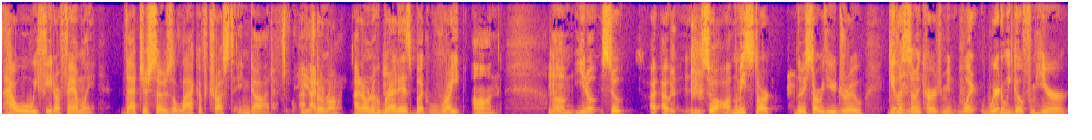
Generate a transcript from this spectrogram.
how will we feed our family? That just shows a lack of trust in God. He is I, don't, wrong. I don't know who Brad mm-hmm. is, but right on. Mm-hmm. Um, you know, so, I, I, so let me start. Let me start with you, Drew. Give us mm-hmm. some encouragement. Where where do we go from here?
